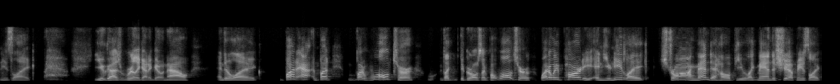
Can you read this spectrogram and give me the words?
And he's like, you guys really got to go now. And they're like, but but but Walter, like the girl's like, but Walter, why don't we party? And you need like strong men to help you like man the ship. And he's like,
